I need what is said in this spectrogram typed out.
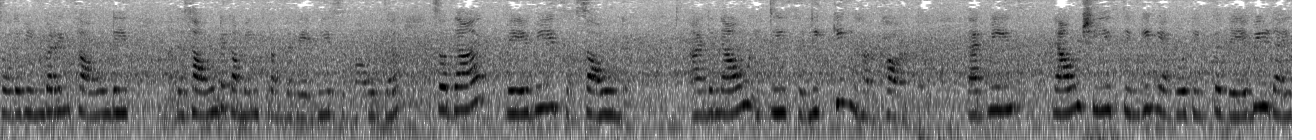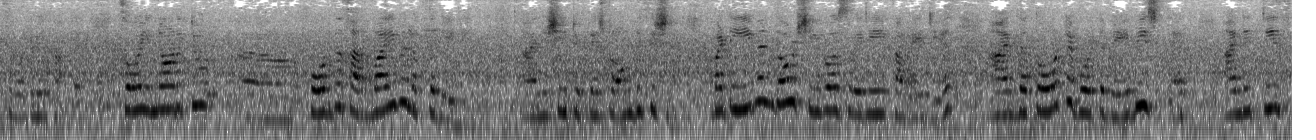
So the whimpering sound is uh, the sound coming from the baby's mouth. So that baby's sound and now it is licking her heart. That means now she is thinking about if the baby dies what will happen. So in order to uh, for the survival of the baby and she took a strong decision. But even though she was very courageous and the thought about the baby's death and it is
